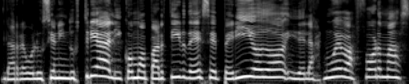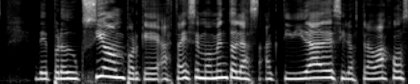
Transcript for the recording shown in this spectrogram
la revolución industrial y cómo a partir de ese periodo y de las nuevas formas de producción, porque hasta ese momento las actividades y los trabajos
